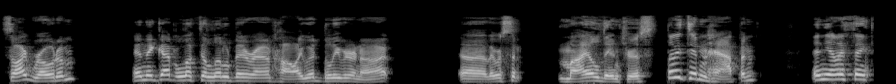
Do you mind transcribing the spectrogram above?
So I wrote them, and they got looked a little bit around Hollywood. Believe it or not, uh, there was some mild interest, but it didn't happen. And yet I think,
